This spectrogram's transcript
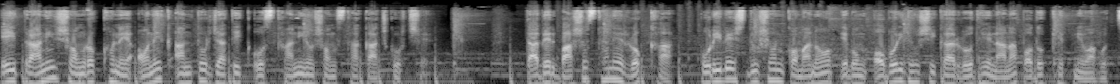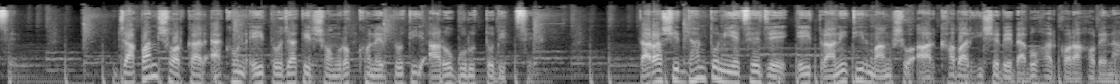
এই প্রাণীর সংরক্ষণে অনেক আন্তর্জাতিক ও স্থানীয় সংস্থা কাজ করছে। তাদের বাসস্থানের রক্ষা, পরিবেশ দূষণ কমানো এবং অবৈধ শিকার রোধে নানা পদক্ষেপ নেওয়া হচ্ছে। জাপান সরকার এখন এই প্রজাতির সংরক্ষণের প্রতি আরও গুরুত্ব দিচ্ছে। তারা সিদ্ধান্ত নিয়েছে যে এই প্রাণীটির মাংস আর খাবার হিসেবে ব্যবহার করা হবে না।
